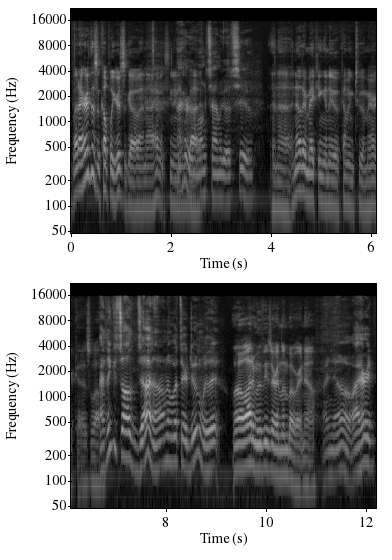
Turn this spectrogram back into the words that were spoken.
But I heard this a couple years ago, and I haven't seen anything. I heard a long it. time ago too. And uh, I know they're making a new Coming to America as well. I think it's all done. I don't know what they're doing with it. Well, a lot of movies are in limbo right now. I know. I heard.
